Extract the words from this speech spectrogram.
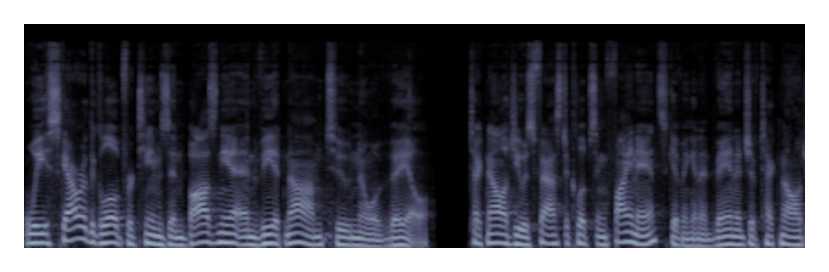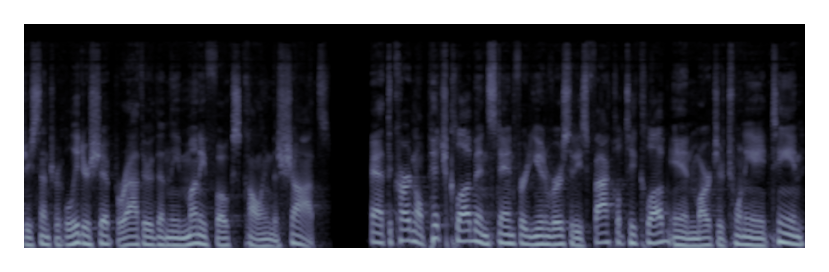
We scoured the globe for teams in Bosnia and Vietnam to no avail. Technology was fast eclipsing finance, giving an advantage of technology centric leadership rather than the money folks calling the shots. At the Cardinal Pitch Club in Stanford University's Faculty Club in March of 2018,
